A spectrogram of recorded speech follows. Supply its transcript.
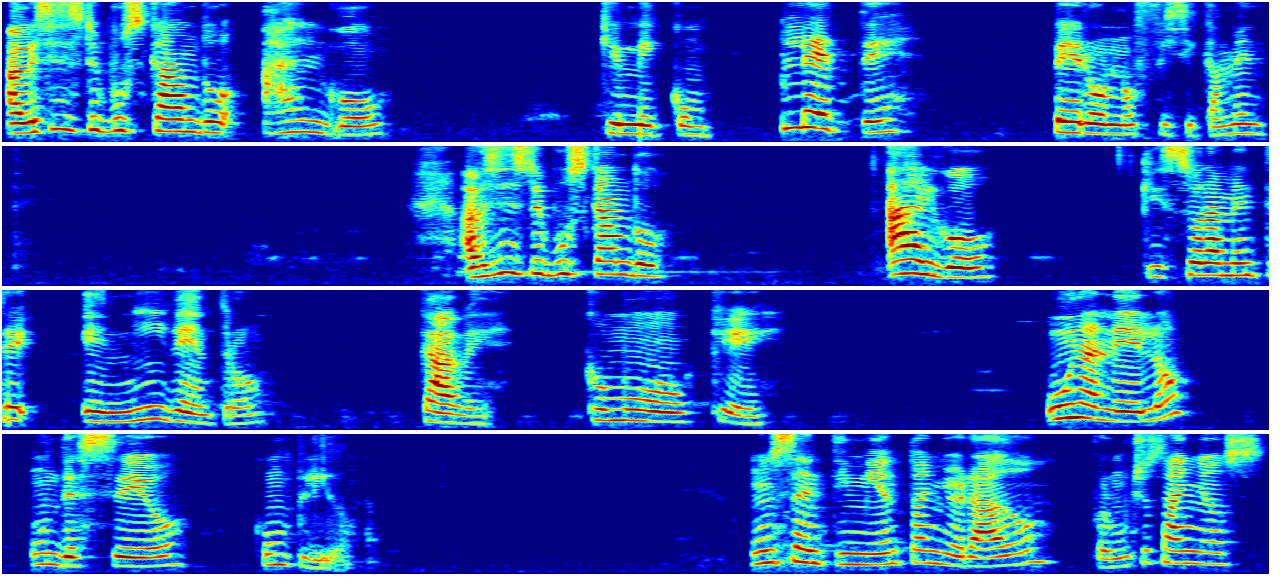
A veces estoy buscando algo que me complete, pero no físicamente. A veces estoy buscando algo que solamente en mí dentro cabe como que un anhelo, un deseo cumplido. Un sentimiento añorado por muchos años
